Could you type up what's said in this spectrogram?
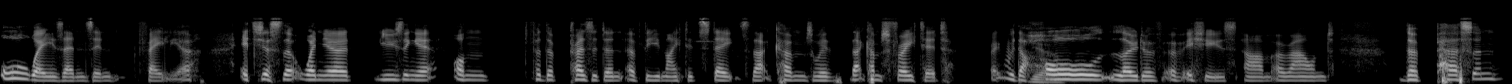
always ends in failure. It's just that when you're using it on for the president of the United States, that comes with that comes freighted right, with a yeah. whole load of, of issues um, around the person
